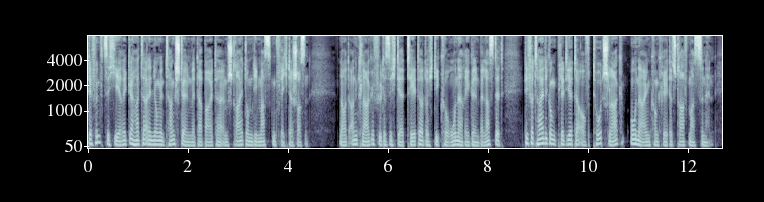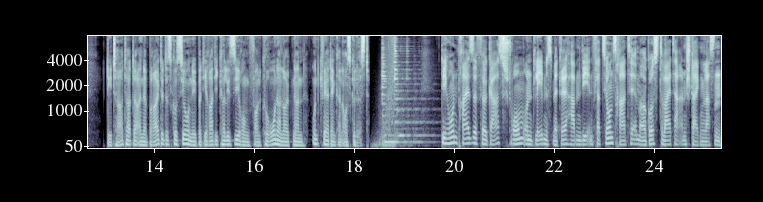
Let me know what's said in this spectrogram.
Der 50-Jährige hatte einen jungen Tankstellenmitarbeiter im Streit um die Maskenpflicht erschossen. Laut Anklage fühlte sich der Täter durch die Corona-Regeln belastet. Die Verteidigung plädierte auf Totschlag, ohne ein konkretes Strafmaß zu nennen. Die Tat hatte eine breite Diskussion über die Radikalisierung von Corona-Leugnern und Querdenkern ausgelöst. Die hohen Preise für Gas, Strom und Lebensmittel haben die Inflationsrate im August weiter ansteigen lassen.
